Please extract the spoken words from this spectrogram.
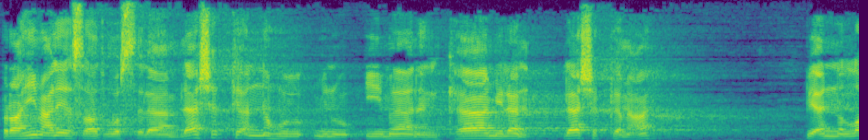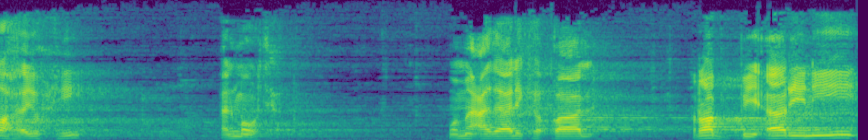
إبراهيم عليه الصلاة والسلام لا شك أنه يؤمن إيمانا كاملا لا شك معه بأن الله يحيي الموتى. ومع ذلك قال رب أرني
